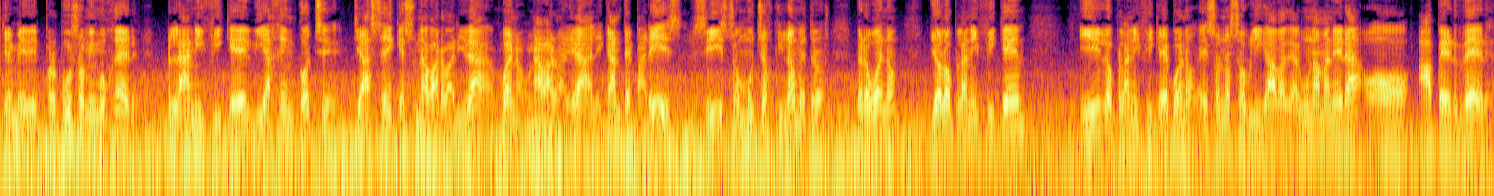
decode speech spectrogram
Que me propuso mi mujer, planifiqué el viaje en coche. Ya sé que es una barbaridad. Bueno, una barbaridad. Alicante, París. Sí, son muchos kilómetros. Pero bueno, yo lo planifiqué y lo planifiqué. Bueno, eso nos obligaba de alguna manera o a perder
